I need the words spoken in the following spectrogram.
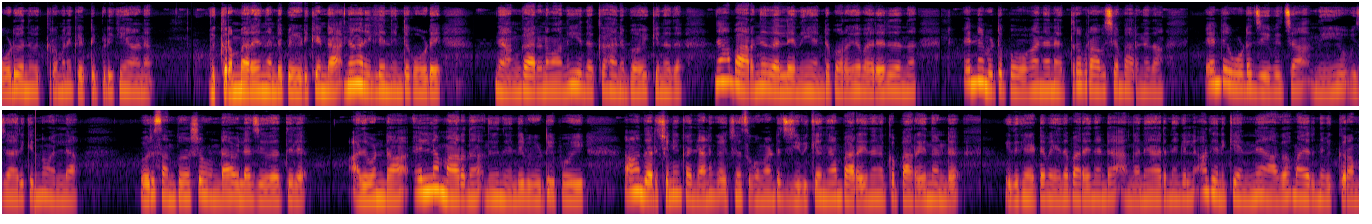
ഓടി വന്ന് വിക്രമനെ കെട്ടിപ്പിടിക്കുകയാണ്. വിക്രം പറയുന്നുണ്ട് പേടിക്കണ്ട ഞാനില്ലേ നിന്റെ കൂടെ? ഞാൻ കാരണമാണ് നീ ഇതൊക്കെ അനുഭവിക്കുന്നത്. ഞാൻ പറഞ്ഞതല്ലേ നീ എന്റെ പുറകെ വരരുതെന്ന്? എന്നെ വിട്ടു പോകാൻ ഞാൻ എത്ര പ്രാവശ്യം പറഞ്ഞതാ? എന്റെ കൂടെ ജീവിച്ച നീ വിചാരിക്കുന്നുമല്ല ഒരു സന്തോഷം ഉണ്ടാവില്ല ജീവിതത്തിൽ അതുകൊണ്ടാ എല്ലാം മറന്ന് നീ നിന്റെ വീട്ടിൽ പോയി ആ ദർശനയും കല്യാണം കഴിച്ച് സുഖമായിട്ട് ജീവിക്കാൻ ഞാൻ പറയുന്നതെന്നൊക്കെ പറയുന്നുണ്ട്. ഇത് കേട്ട വേദ പറയുന്നുണ്ട് അങ്ങനെ ആയിരുന്നെങ്കിൽ അതെനിക്ക് എന്നെ ആകാമായിരുന്നു വിക്രം.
